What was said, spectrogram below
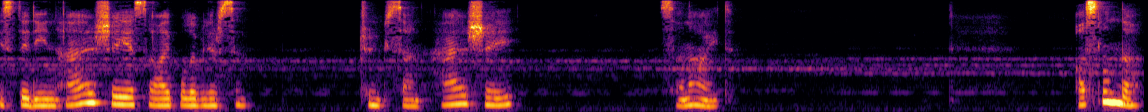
istediğin her şeye sahip olabilirsin. Çünkü sen her şey sana ait. Aslında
